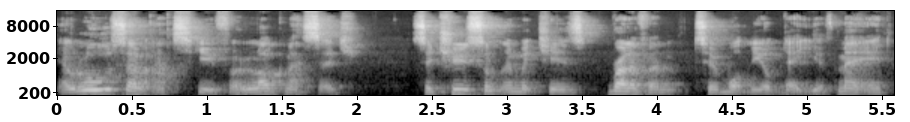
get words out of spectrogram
It will also ask you for a log message. So choose something which is relevant to what the update you've made.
